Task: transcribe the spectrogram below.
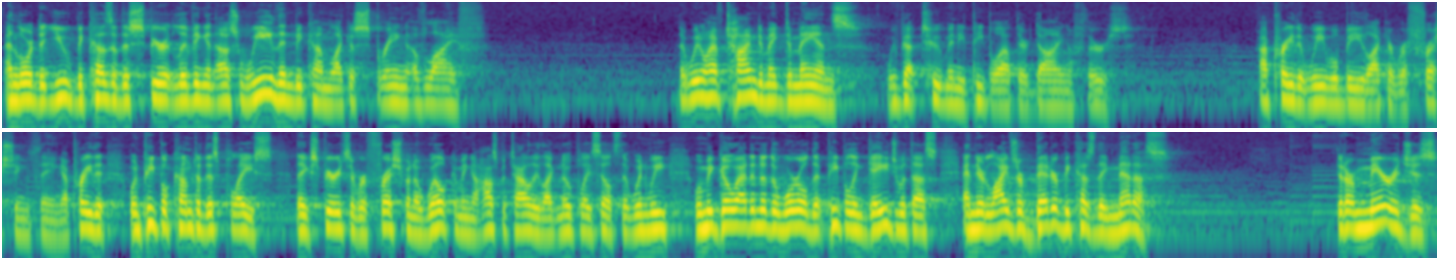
And Lord, that you, because of the Spirit living in us, we then become like a spring of life. That we don't have time to make demands. We've got too many people out there dying of thirst. I pray that we will be like a refreshing thing. I pray that when people come to this place, they experience a refreshment, a welcoming, a hospitality like no place else. That when we when we go out into the world, that people engage with us and their lives are better because they met us. That our marriages,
